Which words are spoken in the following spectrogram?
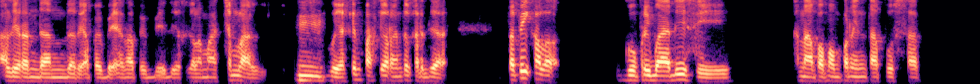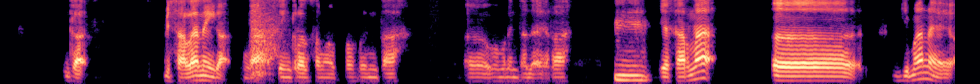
aliran dan dari APBN, APBD segala macem lah. Hmm. Gue yakin pasti orang itu kerja. Tapi kalau gue pribadi sih, kenapa pemerintah pusat nggak misalnya nih nggak nggak sinkron sama pemerintah eh, pemerintah daerah? Hmm. Ya karena eh, gimana ya?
